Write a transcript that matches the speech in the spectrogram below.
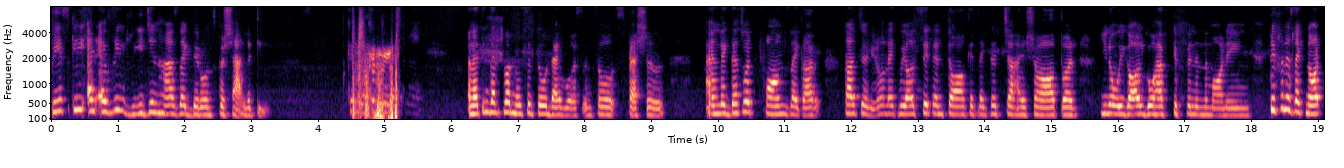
basically. And every region has like their own speciality. And I think that's what makes it so diverse and so special. And like that's what forms like our culture, you know, like we all sit and talk at like the chai shop or you know, we all go have tiffin in the morning. Tiffin is like not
